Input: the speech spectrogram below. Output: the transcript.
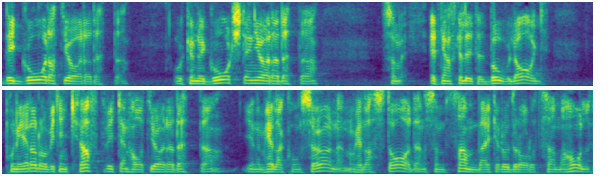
Det går att göra detta. Och kunde Gårdsten göra detta som ett ganska litet bolag, ponera då vilken kraft vi kan ha att göra detta genom hela koncernen och hela staden som samverkar och drar åt samma håll.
